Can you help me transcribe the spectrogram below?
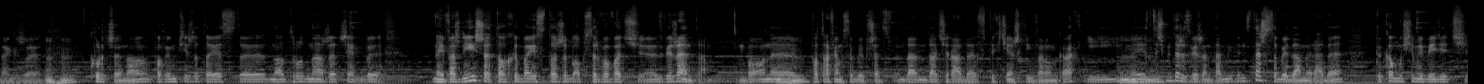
Także, mhm. kurczę, no powiem ci, że to jest e, no, trudna rzecz, jakby Najważniejsze to chyba jest to, żeby obserwować zwierzęta, bo one mhm. potrafią sobie przed, da, dać radę w tych ciężkich warunkach i mhm. my jesteśmy też zwierzętami, więc też sobie damy radę, tylko musimy wiedzieć,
